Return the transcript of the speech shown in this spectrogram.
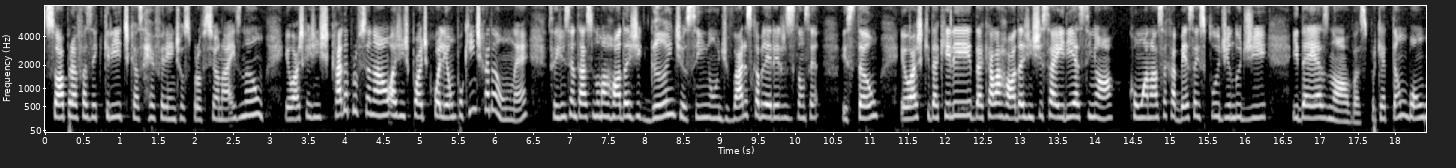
só para fazer críticas referente aos profissionais, não. Eu acho que a gente, cada profissional, a gente pode colher um pouquinho de cada um, né? Se a gente sentasse numa roda gigante, assim, onde vários cabeleireiros estão, estão eu acho que daquele, daquela roda a gente sairia assim, ó, com a nossa cabeça explodindo de ideias novas, porque é tão bom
